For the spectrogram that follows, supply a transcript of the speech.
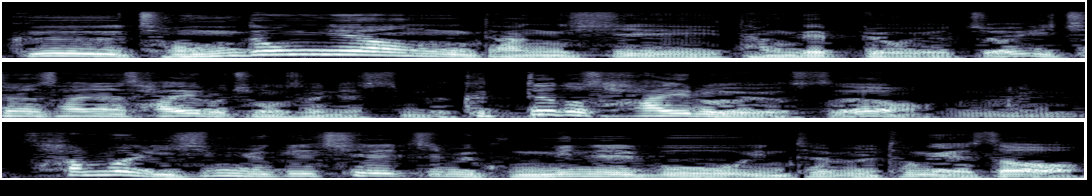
그 정동영 당시 당대표였죠. 2004년 4.15 총선이었습니다. 그때도 4.15였어요. 3월 26일, 7일쯤에 국민일보 인터뷰를 통해서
